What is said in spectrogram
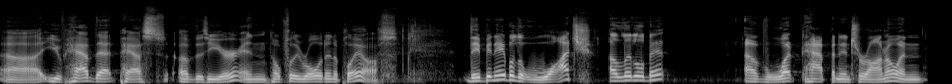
Uh, you've had that past of the year, and hopefully roll it into playoffs. They've been able to watch a little bit of what happened in Toronto and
